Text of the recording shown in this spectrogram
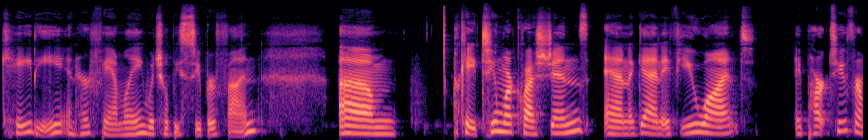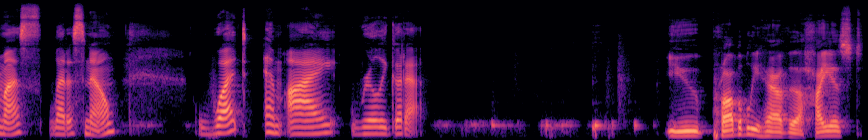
Katie and her family, which will be super fun. Um, okay, two more questions. And again, if you want a part two from us, let us know. What am I really good at? You probably have the highest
